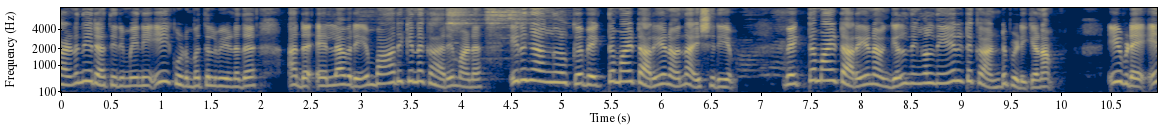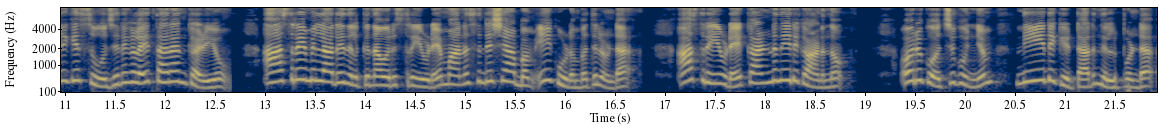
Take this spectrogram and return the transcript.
കണ്ണുനീര തിരുമേനി ഈ കുടുംബത്തിൽ വീണത്? അത് എല്ലാവരെയും ബാധിക്കുന്ന കാര്യമാണ്. ഇത് ഞങ്ങൾക്ക് വ്യക്തമായിട്ട് അറിയണമെന്ന് ഐശ്വര്യം. വ്യക്തമായിട്ട് അറിയണമെങ്കിൽ നിങ്ങൾ നേരിട്ട് കണ്ടുപിടിക്കണം. ഇവിടെ എനിക്ക് സൂചനകളെ തരാൻ കഴിയൂ. ആശ്രയമില്ലാതെ നിൽക്കുന്ന ഒരു സ്ത്രീയുടെ മനസ്സിന്റെ ശാപം ഈ കുടുംബത്തിലുണ്ട്. ആ സ്ത്രീയുടെ കണ്ണുനീര് കാണുന്നു. ഒരു കൊച്ചു കുഞ്ഞും നീതി കിട്ടാതെ നിൽപ്പുണ്ട്.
